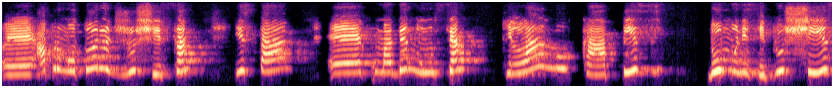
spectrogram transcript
é, a promotora de justiça está é, com uma denúncia que lá no CAPES do município X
